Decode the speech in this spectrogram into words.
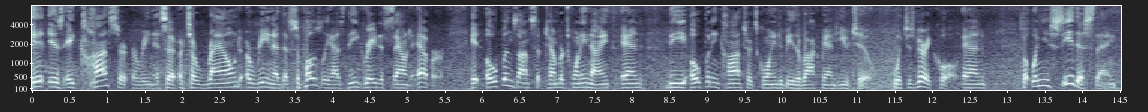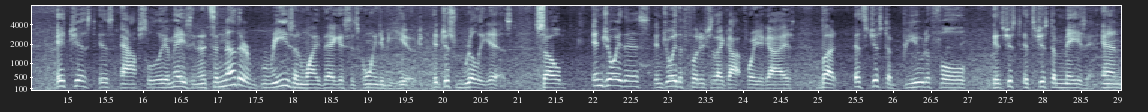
It is a concert arena. It's a, it's a round arena that supposedly has the greatest sound ever. It opens on September 29th, and the opening concert is going to be the rock band U2, which is very cool. And but when you see this thing, it just is absolutely amazing, and it's another reason why Vegas is going to be huge. It just really is. So enjoy this, enjoy the footage that I got for you guys. But it's just a beautiful It's just it's just amazing, and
